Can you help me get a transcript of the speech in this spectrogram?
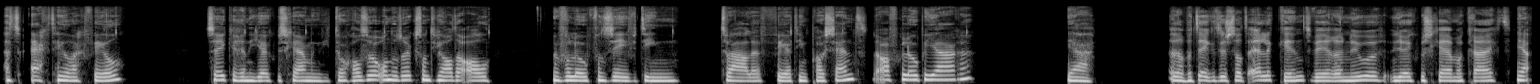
Dat is echt heel erg veel. Zeker in de jeugdbescherming, die toch al zo onder druk stond. Die hadden al een verloop van 17, 12, 14 procent de afgelopen jaren. Ja, En dat betekent dus dat elk kind weer een nieuwe jeugdbeschermer krijgt. Ja.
